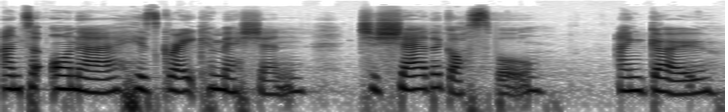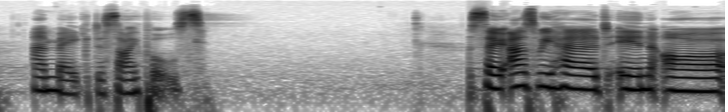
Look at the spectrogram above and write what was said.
and to honor his great commission to share the gospel and go and make disciples. So, as we heard in our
